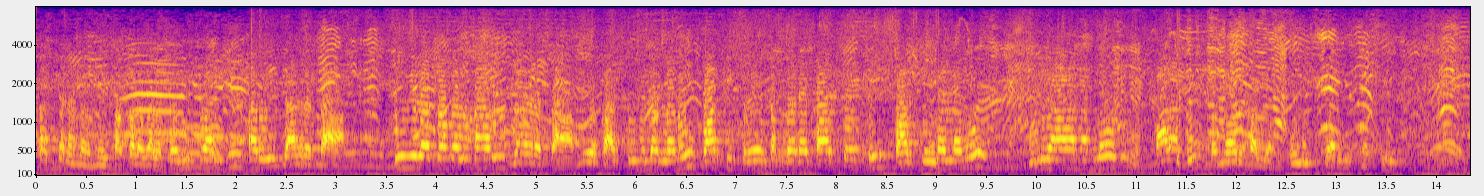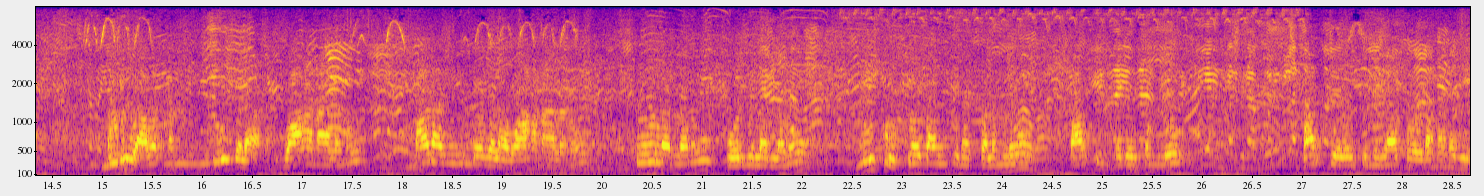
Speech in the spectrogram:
తక్షణమే మీ పక్కన గల పోలీసు వారికి వారు జాగ్రత్త టూ వీలర్ దొంగలు ఉన్నారు జాగ్రత్త మీ యొక్క టూ వీలర్లను పార్కింగ్ ప్రదేశంలోనే పార్క్ చేయండి పార్కింగ్లను గుడి ఆవరణంలో మాలకు పల్లెం పోలీసు వారి విజ్ఞప్తి గుడి ఆవరణం గల వాహనాలను మాడవీల్లో గల వాహనాలను టూ వీలర్లను ఫోర్ వీలర్లను మీకు కేటాయించిన స్థలంలో పార్కింగ్ ప్రదేశంలో పార్క్ చేయవలసిందిగా కోరడం అనేది.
